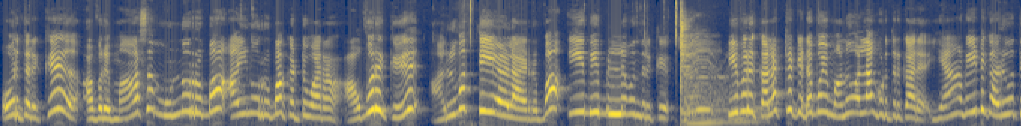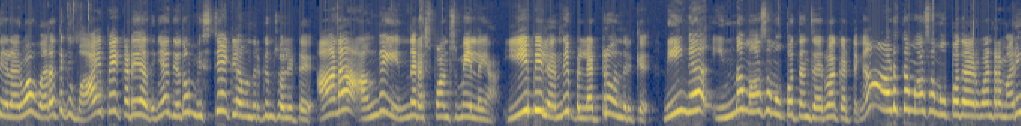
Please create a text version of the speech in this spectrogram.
ஒருத்தருக்கு அவரு மாசம் முன்னூறு ரூபாய் ஐநூறு ரூபாய் கட்டுவாராம். அவருக்கு அறுபத்தி ஏழாயிரம் ரூபாய் இபி பில்லு வந்திருக்கு. இவர் கலெக்டர் கிட்ட போய் மனுவெல்லாம் கொடுத்துருக்காரு. என் வீட்டுக்கு அறுபத்தி ஏழாயிரம் ரூபாய் வரதுக்கு வாய்ப்பே கிடையாதுங்க இது ஏதோ மிஸ்டேக்ல வந்திருக்குன்னு சொல்லிட்டு. ஆனா அங்க எந்த ரெஸ்பான்ஸுமே இல்லையா இபில இருந்து இப்ப லெட்டர் வந்திருக்கு. நீங்க இந்த மாசம் முப்பத்தஞ்சாயிரம் ரூபாய் கட்டுங்க. அடுத்த மாசம் முப்பதாயிரம் ரூபான்ற மாதிரி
